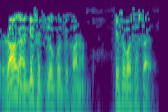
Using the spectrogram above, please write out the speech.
wrong angle سے چیزوں کو دکھانا، یہ سب وسوسا ہے۔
